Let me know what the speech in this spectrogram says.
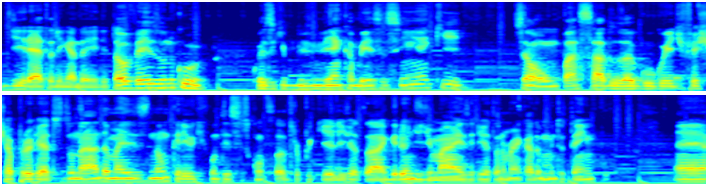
direta ligada a ele. Talvez a única coisa que me vem à cabeça, assim, é que, sei lá, um passado da Google de fechar projetos do nada, mas não creio que aconteça isso com o Flutter, porque ele já tá grande demais, ele já tá no mercado há muito tempo. É,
